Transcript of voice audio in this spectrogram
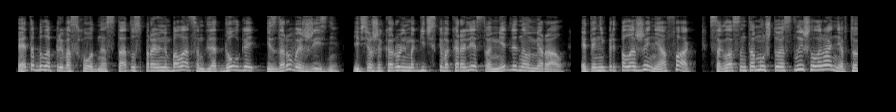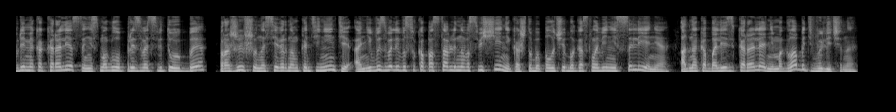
Это было превосходно, статус с правильным балансом для долгой и здоровой жизни. И все же король магического королевства медленно умирал. Это не предположение, а факт. Согласно тому, что я слышал ранее, в то время как королевство не смогло призвать святую Б, прожившую на северном континенте, они вызвали высокопоставленного священника, чтобы получить благословение исцеления. Однако болезнь короля не могла быть вылечена.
